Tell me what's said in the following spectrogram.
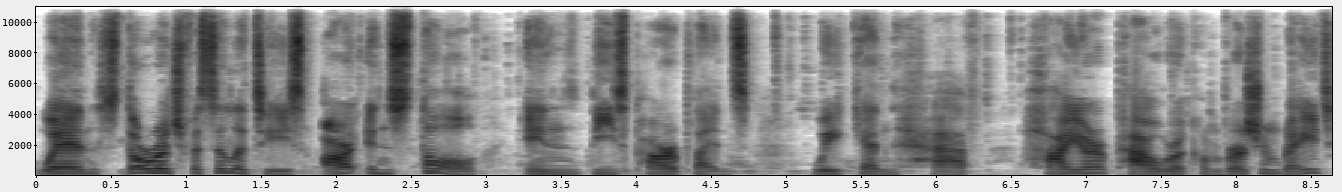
when storage facilities are installed in these power plants, we can have higher power conversion rate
